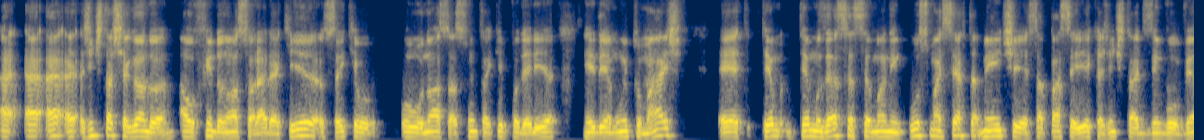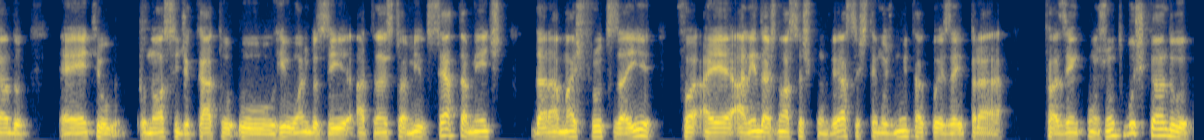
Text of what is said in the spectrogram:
a, a, a, a gente está chegando ao fim do nosso horário aqui. Eu sei que o, o nosso assunto aqui poderia render muito mais. É, tem, temos essa semana em curso, mas certamente essa parceria que a gente está desenvolvendo é, entre o, o, nosso sindicato, o Rio Ônibus e a Trânsito Amigo, certamente dará mais frutos aí. For, é, além das nossas conversas, temos muita coisa aí para fazer em conjunto, buscando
